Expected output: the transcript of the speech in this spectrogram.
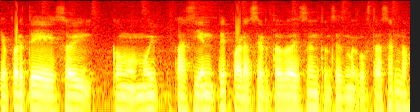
y aparte soy como muy paciente para hacer todo eso, entonces me gusta hacerlo.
